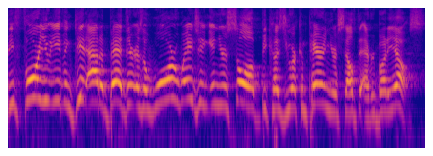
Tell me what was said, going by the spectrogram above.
before you even get out of bed, there is a war waging in your soul because you are comparing yourself to everybody else.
